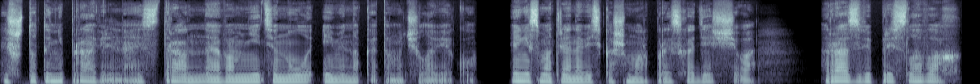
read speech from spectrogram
И что-то неправильное и странное во мне тянуло именно к этому человеку. И несмотря на весь кошмар происходящего, разве при словах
